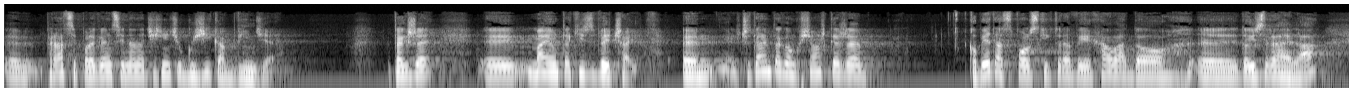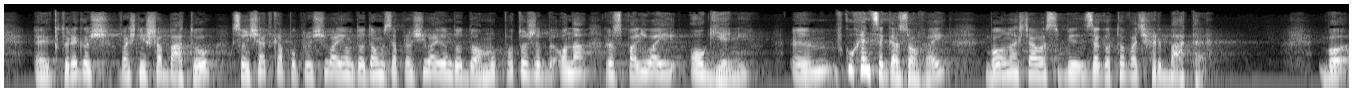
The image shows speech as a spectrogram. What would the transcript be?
e, pracy polegającej na naciśnięciu guzika w windzie. Także e, mają taki zwyczaj. Czytałem taką książkę, że Kobieta z Polski, która wyjechała do, y, do Izraela, y, któregoś właśnie szabatu sąsiadka poprosiła ją do domu, zaprosiła ją do domu po to, żeby ona rozpaliła jej ogień w kuchence gazowej, bo ona chciała sobie zagotować herbatę. Bo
